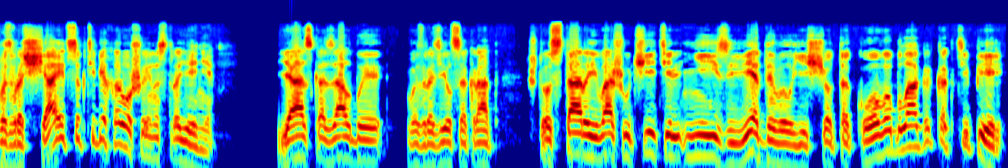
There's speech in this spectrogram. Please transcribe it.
возвращается к тебе хорошее настроение. Я сказал бы, — возразил Сократ, — что старый ваш учитель не изведывал еще такого блага, как теперь,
